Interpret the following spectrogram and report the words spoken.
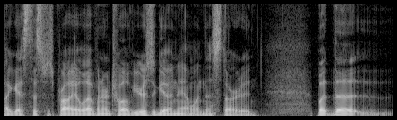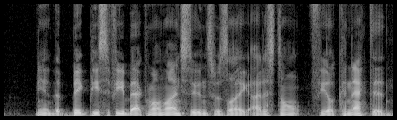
I guess this was probably 11 or 12 years ago now when this started. But the you know the big piece of feedback from online students was like, I just don't feel connected.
